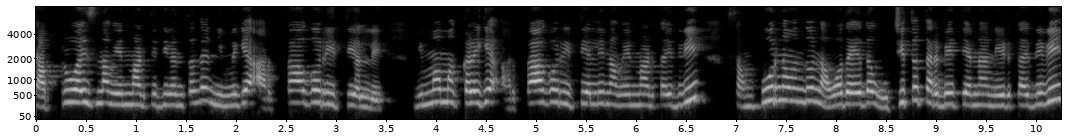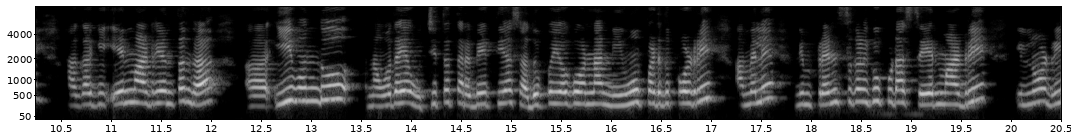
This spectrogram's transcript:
ಚಾಪ್ಟರ್ ವೈಸ್ ನಾವ್ ಏನ್ ಮಾಡ್ತಿದೀವಿ ಅಂತಂದ್ರೆ ನಿಮಗೆ ಅರ್ಥ ಆಗೋ ರೀತಿಯಲ್ಲಿ, ನಿಮ್ಮ ಮಕ್ಕಳಿಗೆ ಅರ್ಥ ಆಗೋ ರೀತಿಯಲ್ಲಿ ನಾವೇನ್ ಮಾಡ್ತಾ ಇದ್ವಿ? ಸಂಪೂರ್ಣ ಒಂದು ನವೋದಯದ ಉಚಿತ ತರಬೇತಿಯನ್ನ ನೀಡ್ತಾ ಇದ್ದೀವಿ. ಹಾಗಾಗಿ ಏನ್ ಮಾಡ್ರಿ ಅಂತಂದ್ರ ಈ ಒಂದು ನವೋದಯ ಉಚಿತ ತರಬೇತಿಯ ಸದುಪಯೋಗವನ್ನ ನೀವು ಪಡೆದುಕೊಳ್ರಿ. ಆಮೇಲೆ ನಿಮ್ ಫ್ರೆಂಡ್ಸ್ ಗಳಿಗೂ ಕೂಡ ಶೇರ್ ಮಾಡ್ರಿ. ಇಲ್ಲಿ ನೋಡ್ರಿ,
